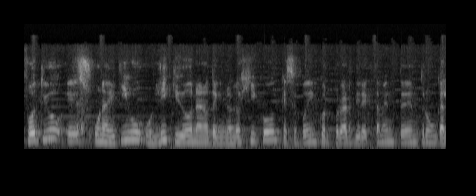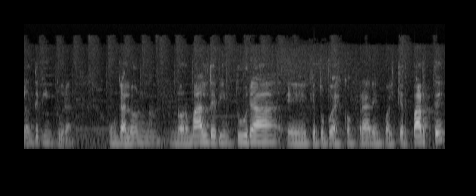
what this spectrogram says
Fotio es un aditivo, un líquido nanotecnológico que se puede incorporar directamente dentro de un galón de pintura. Un galón normal de pintura eh, que tú puedes comprar en cualquier parte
